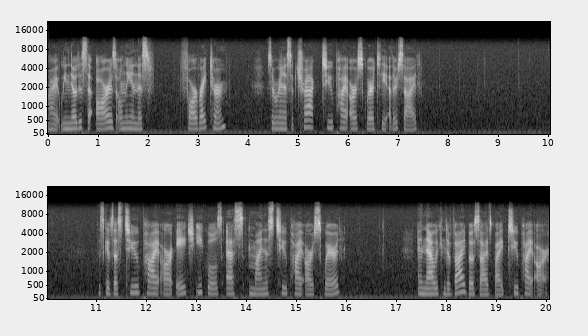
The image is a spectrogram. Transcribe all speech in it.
Alright, we notice that r is only in this far right term. So we're going to subtract 2 pi r squared to the other side. This gives us 2 pi r h equals s minus 2 pi r squared. And now we can divide both sides by 2 pi r.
